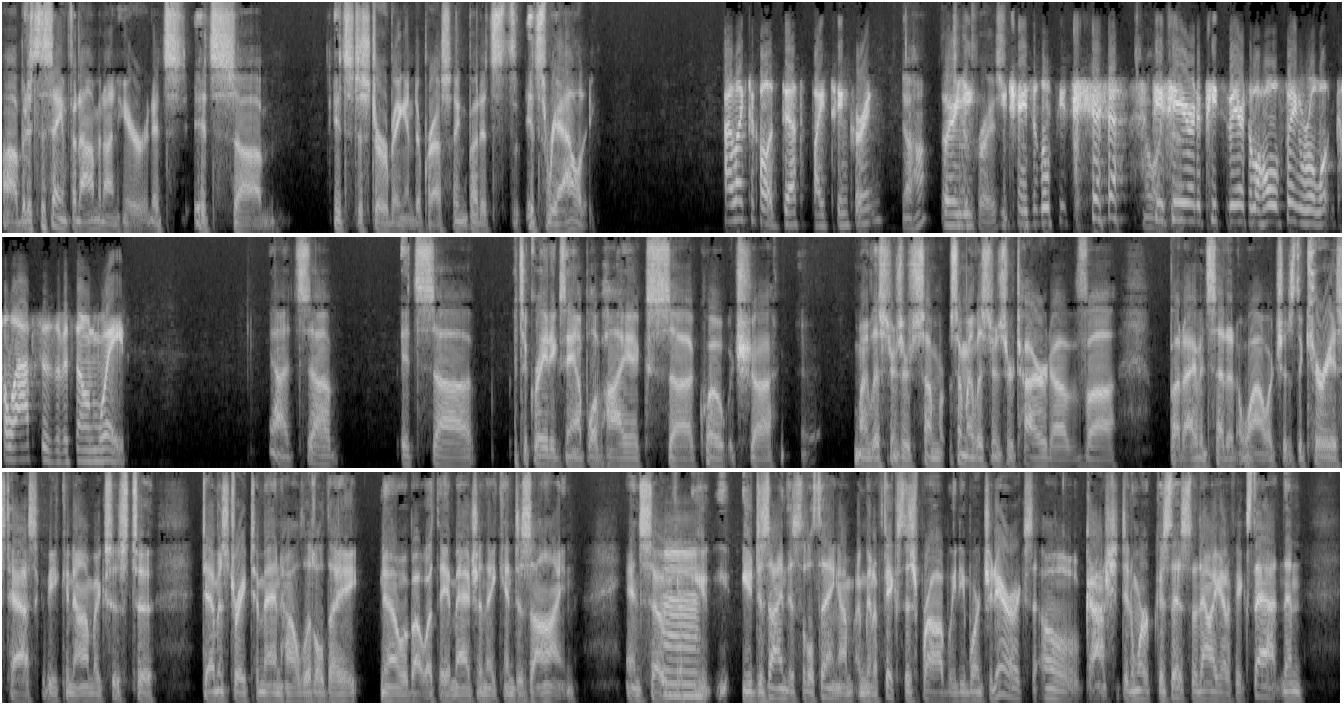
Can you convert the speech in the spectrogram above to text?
Uh, but it's the same phenomenon here, and it's it's um, it's disturbing and depressing, but it's it's reality. I like to call it death by tinkering. Uh-huh. Where you, phrase. you change a little piece, piece like here and a piece there till the whole thing collapses of its own weight. Yeah, it's uh, it's uh, it's a great example of Hayek's uh, quote, which uh, my listeners are some some of my listeners are tired of, uh, but I haven't said it in a while. Which is the curious task of economics is to demonstrate to men how little they know about what they imagine they can design. And so mm. you, you, design this little thing. I'm, I'm going to fix this problem. We need more generics. Oh gosh, it didn't work because this. So now I got to fix that. And then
